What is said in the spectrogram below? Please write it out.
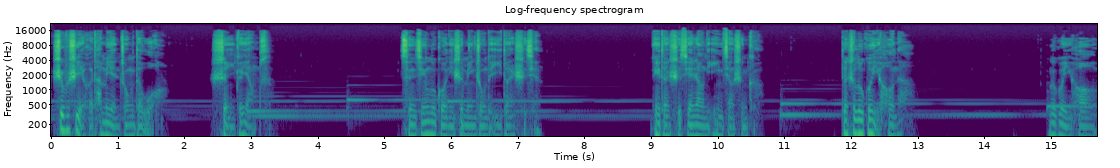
是不是也和他们眼中的我？是一个样子。曾经路过你生命中的一段时间，那段时间让你印象深刻。但是路过以后呢？路过以后，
